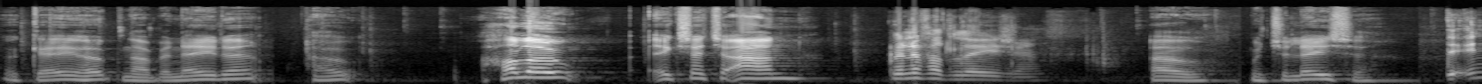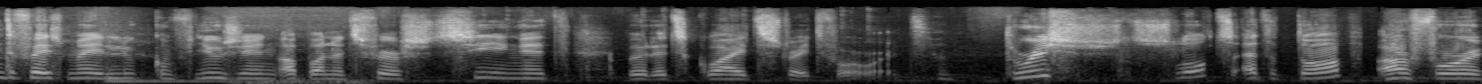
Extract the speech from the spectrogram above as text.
Oké, hup, naar beneden. Oh. Hallo, ik zet je aan. Ik ben even aan het lezen. Oh, moet je lezen. The interface may look confusing upon its first seeing it, but it's quite straightforward. Three slots at the top are for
